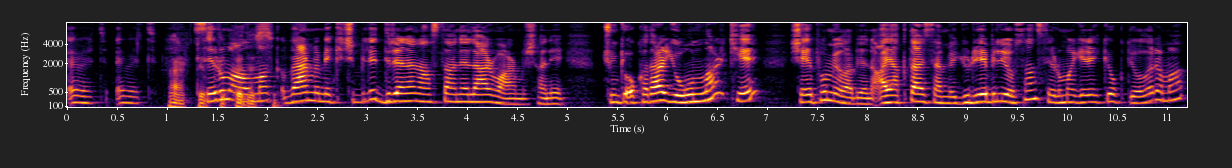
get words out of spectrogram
Evet, evet. Herkes Serum almak, etsin. vermemek için bile direnen hastaneler varmış. Hani çünkü o kadar yoğunlar ki şey yapamıyorlar bile. Yani ayaktaysan ve yürüyebiliyorsan seruma gerek yok diyorlar ama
